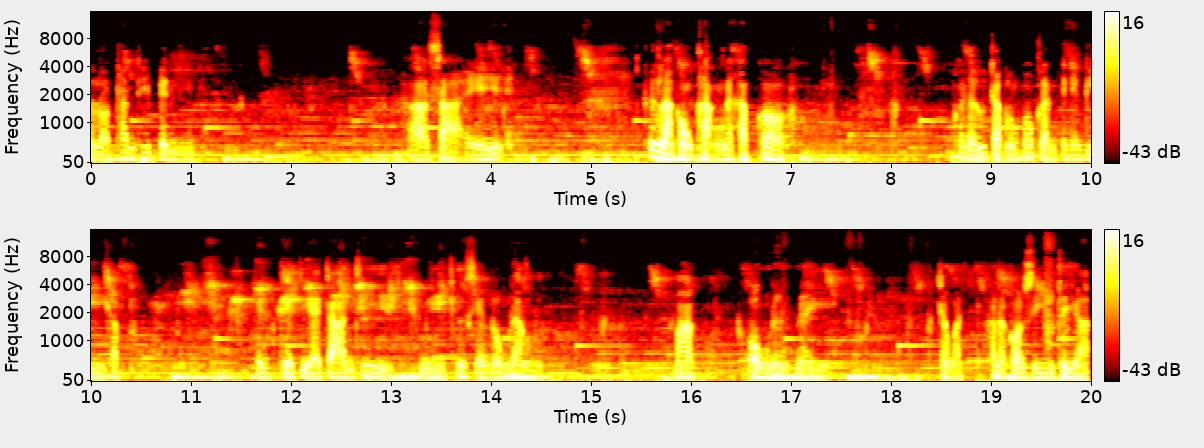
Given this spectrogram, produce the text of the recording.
สำหรับท่านที่เป็นาสายเครื่องรางของขลังนะครับ ก็ ก็จะรู้จักหลวงพ่อกลั่นเป็นอย่างดีครับ เป็นเกจิอาจารย์ที่มีชื่อเสียงโด่งดัง มากองค์หนึ่งในจังหวัดพระนครศรีอยุธยา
